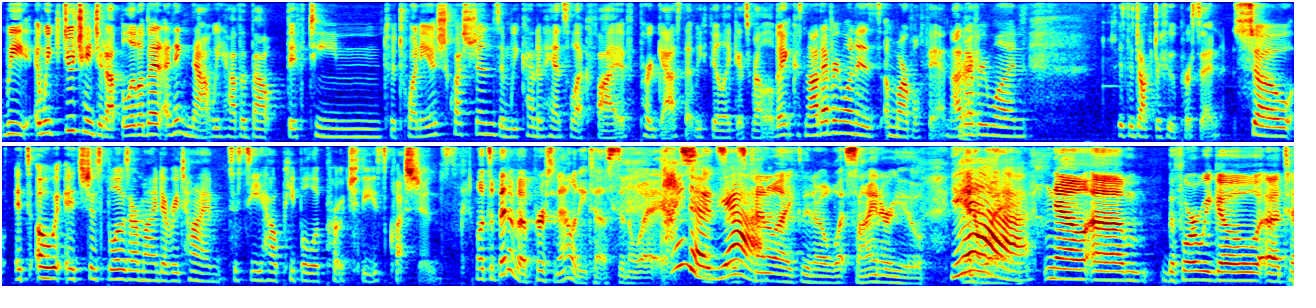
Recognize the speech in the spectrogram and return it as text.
we and we do change it up a little bit. I think now we have about 15 to 20ish questions and we kind of hand select 5 per guest that we feel like is relevant cuz not everyone is a Marvel fan. Not Right. everyone is a Doctor Who person. So, it's oh it just blows our mind every time to see how people approach these questions. Well, it's a bit of a personality test in a way. Kind It's- of, it's, yeah. It's kind of like you know, what sign are you? Yeah. In a way. Now, um, before we go uh, to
